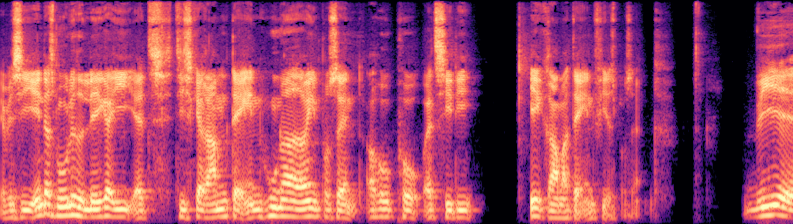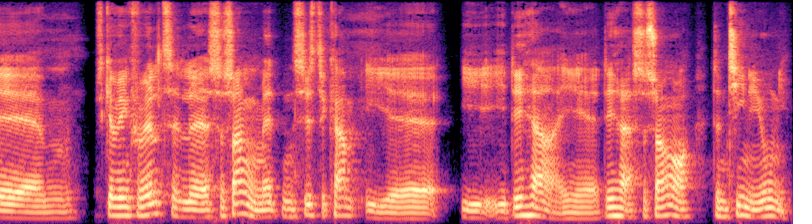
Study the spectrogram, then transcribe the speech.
jeg vil sige, Inders mulighed ligger i, at de skal ramme dagen 101%, og håbe på, at City ikke rammer dagen 80%. Vi øh, skal vinke farvel til øh, sæsonen med den sidste kamp i, øh, i, i det, her, øh, det her sæsonår, den 10. juni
